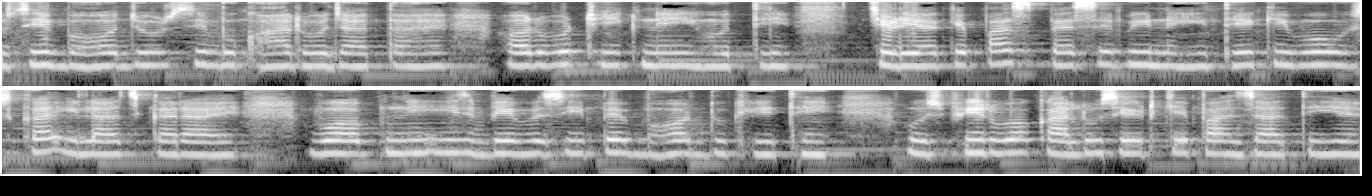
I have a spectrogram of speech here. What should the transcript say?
उसे बहुत ज़ोर से बुखार हो जाता है और वो ठीक नहीं होती। चिड़िया के पास पैसे भी नहीं थे कि वो उसका इलाज कराए। वो अपनी इस बेबसी पे बहुत दुखी थी। उस फिर वह कालू सेठ के पास जाती है।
